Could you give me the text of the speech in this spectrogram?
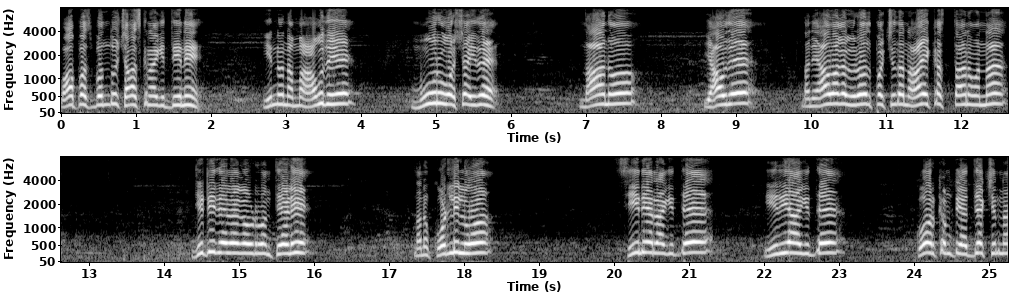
ವಾಪಸ್ ಬಂದು ಶಾಸಕನಾಗಿದ್ದೀನಿ. ಇನ್ನು ನಮ್ಮ ಅವಧಿ ಮೂರು ವರ್ಷ ಇದೆ. ನಾನು ಯಾವುದೇ, ನಾನು ಯಾವಾಗ ವಿರೋಧ ಪಕ್ಷದ ನಾಯಕ ಸ್ಥಾನವನ್ನು ಜಿ ಟಿ ದೇವೇಗೌಡರು ಅಂಥೇಳಿ ನನಗೆ ಕೊಡಲಿಲ್ವೋ? ಸೀನಿಯರ್ ಆಗಿದ್ದೆ, ಹಿರಿಯ ಆಗಿದ್ದೆ, ಕೋರ್ ಕಮಿಟಿ ಅಧ್ಯಕ್ಷನ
